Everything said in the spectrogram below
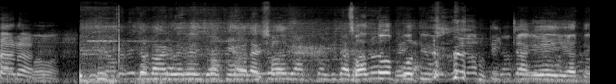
না, না। মামা। টিকটকে তো বাংলাদেশ চোখে বেলায় সব- যত প্রতিবন্ধী সব টিকটক এই ইয়াতে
